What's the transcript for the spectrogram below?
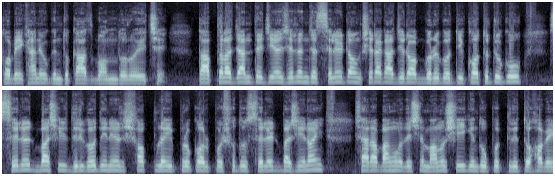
তবে এখানেও কিন্তু কাজ বন্ধ রয়েছে। তো আপনারা জানতে চেয়েছিলেন যে সিলেট অংশেরা কাজের অগ্রগতি কতটুকু? সিলেটবাসীর দীর্ঘদিনের স্বপ্ন এই প্রকল্প শুধু সিলেটবাসী নয়, সারা বাংলাদেশের মানুষই কিন্তু উপকৃত হবে।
